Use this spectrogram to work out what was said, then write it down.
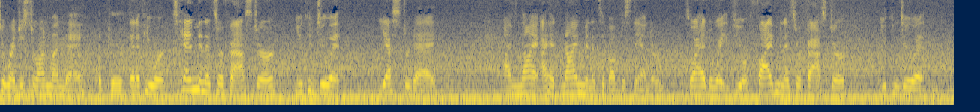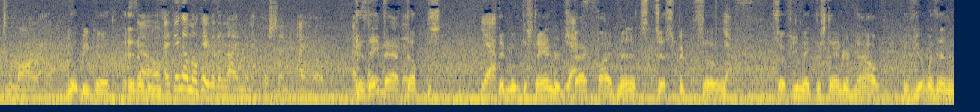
to register on Monday. Okay. Then, if you were 10 minutes or faster, you could do it yesterday. I'm nine. I had nine minutes above the standard, so I had to wait. If you're five minutes or faster, you can do it tomorrow. You'll be good. It'll I be think I'm okay with a nine minute cushion. I hope. Because so they backed up the. Yeah. They moved the standards Yes. back five minutes just be, so. yes. So if you make the standard now, if you're within,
